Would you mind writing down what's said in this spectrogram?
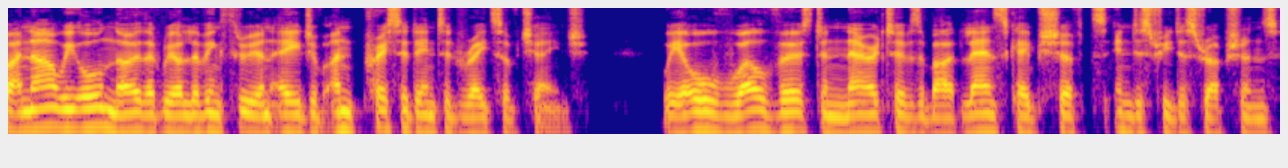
By now, we all know that we are living through an age of unprecedented rates of change. We are all well versed in narratives about landscape shifts, industry disruptions,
